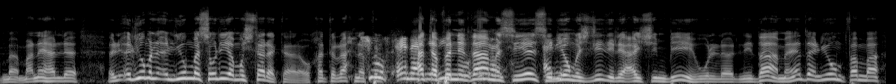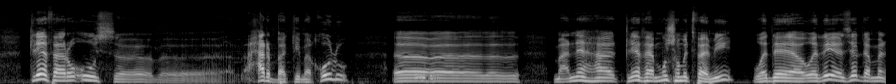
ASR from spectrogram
معناها اليوم اليوم مسؤولية مشتركة وخاطر إحنا في حتى في النظام السياسي اليوم الجديد اللي عايشين به والنظام هذا اليوم فما ثلاثة رؤوس آه، حربة كما يقولوا. آه، معناها ثلاثة مش متفاهمين. وهذا وهذا زاد من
